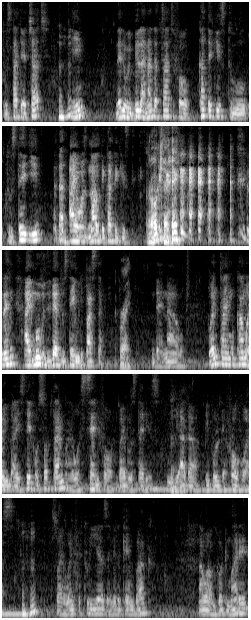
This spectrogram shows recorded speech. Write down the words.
to start a church Mhm. in. Then we build another church for catechists to to stay in. And that I was now the catechist. Okay. and then I moved there to stay with the pastor. right. Then now, when time come, I, I stayed for some time. I was sent for Bible studies with the other people, the four of us. Mm-hmm. So I went for two years and then came back. Now I got married.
